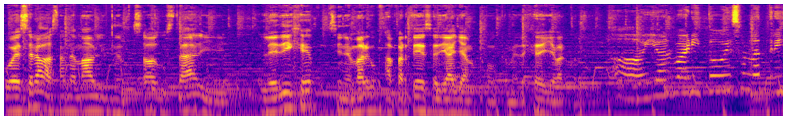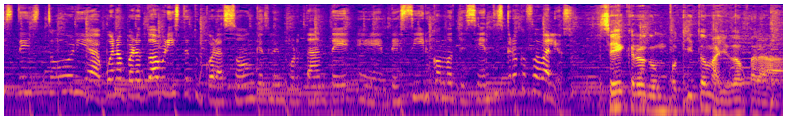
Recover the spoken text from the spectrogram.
pues era bastante amable y me empezó a gustar y le dije, sin embargo, a partir de ese día ya como que me dejé de llevar con ella. Ay, Alvarito, es una triste historia. Bueno, pero tú abriste tu corazón, que es lo importante, eh, decir cómo te sientes, creo que fue valioso. Sí, creo que un poquito me ayudó para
